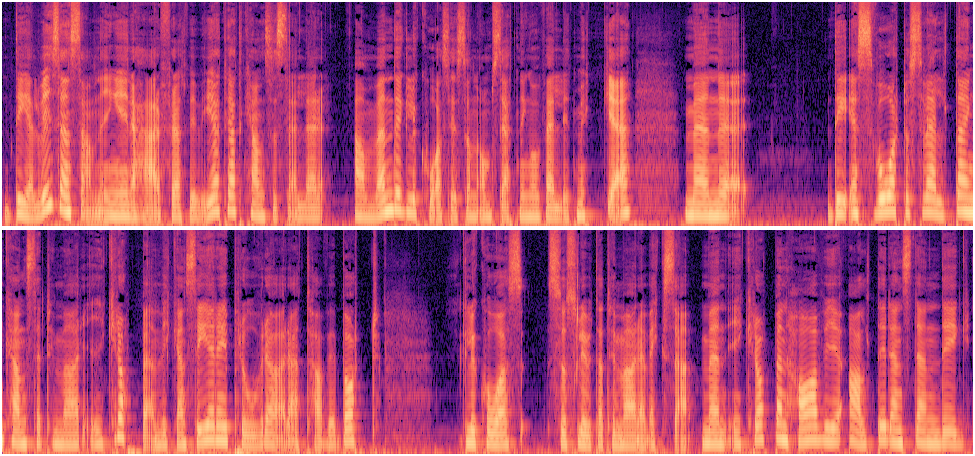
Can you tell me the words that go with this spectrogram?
delvis en sanning i det här för att vi vet ju att cancerceller använder glukos i sin omsättning och väldigt mycket. Men eh, det är svårt att svälta en cancertumör i kroppen. Vi kan se det i provrör att tar vi bort glukos så slutar tumören växa. Men i kroppen har vi ju alltid en ständig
